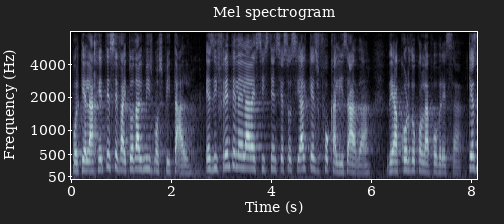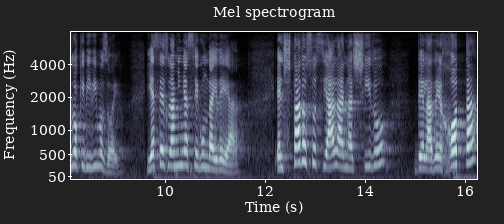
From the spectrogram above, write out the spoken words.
porque la gente se va toda al mismo hospital. Es diferente de la asistencia social que es focalizada, de acuerdo con la pobreza, que es lo que vivimos hoy. Y esa es la mi segunda idea. El Estado social ha nacido de la derrota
